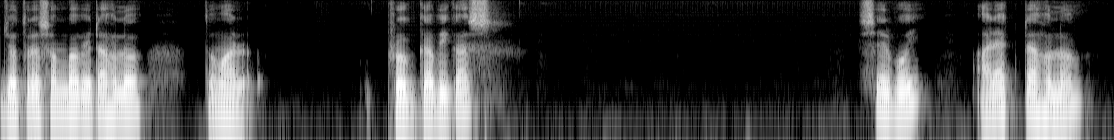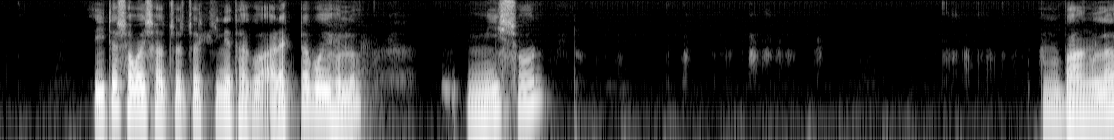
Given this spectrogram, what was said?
যতটা সম্ভব এটা হলো তোমার প্রজ্ঞা বিকাশ সের বই। আর একটা হলো এইটা সবাই সচরাচর কিনে থাকো। আর একটা বই হলো mission Bangla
